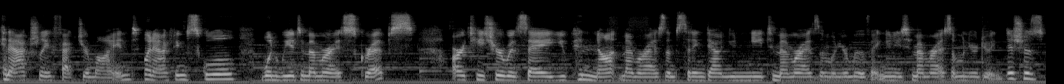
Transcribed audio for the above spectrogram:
can actually affect your mind. In acting school, when we had to memorize scripts, our teacher would say, you cannot memorize them sitting down. You need to memorize them when you're moving. You need to memorize them when you're doing dishes,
